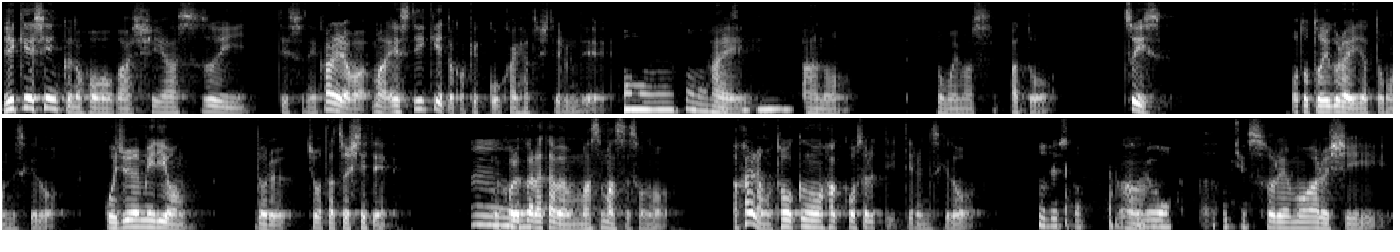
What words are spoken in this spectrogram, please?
GK シンクの方がしやすいですね。彼らは、まあ、SDK とか結構開発してるんで、ああ、そうなんですね。あの、と思います。あと、つい、一昨日ぐらいだと思うんですけど、50ミリオンドル調達してて、うんこれから多分ますますその、あ彼らもトークンを発行するって言ってるんですけど、そうですか。うんそれは、こっちそれもあるし、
